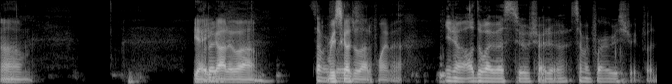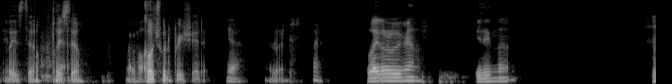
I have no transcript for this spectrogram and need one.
Um, yeah, But you got to um reschedule priorities. that appointment. You know, I'll do my best to try to set my priorities straight. But you know, Please do, please do. Coach would appreciate it. I would. Alright. Later, man. Do you think that? Hmm.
